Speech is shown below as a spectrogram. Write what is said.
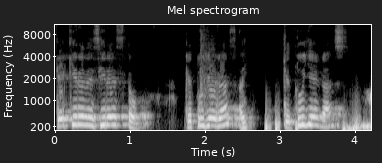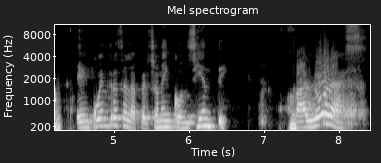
¿Qué quiere decir esto? Que tú llegas, que tú llegas, encuentras a la persona inconsciente, valoras,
